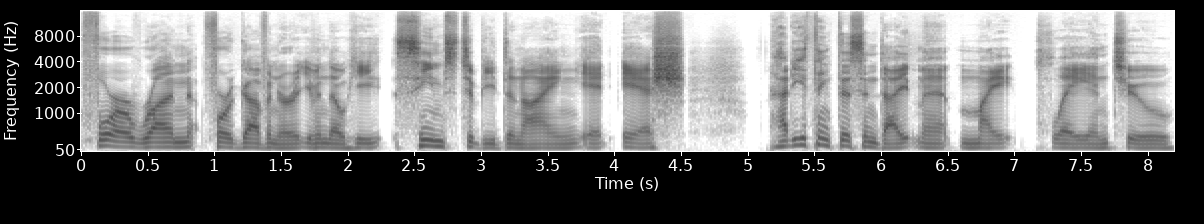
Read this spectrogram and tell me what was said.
for a run for governor, even though he seems to be denying it ish. How do you think this indictment might play into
